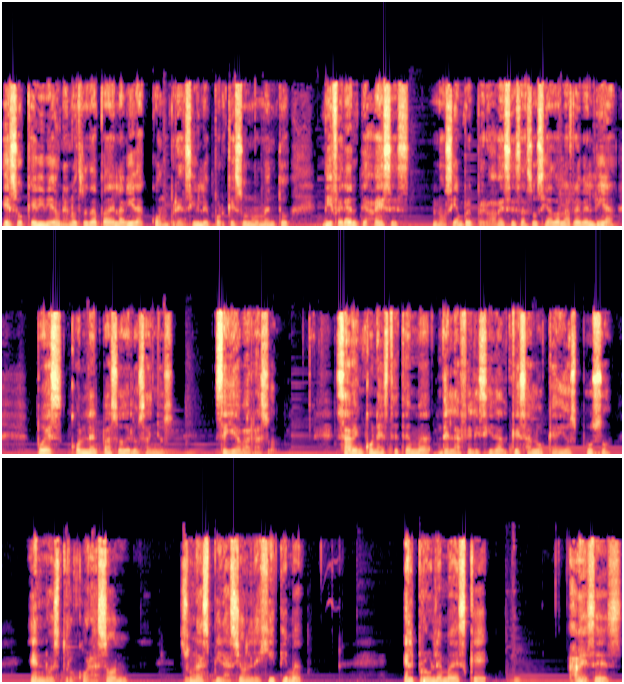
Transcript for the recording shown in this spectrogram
eso que vivieron en otra etapa de la vida, comprensible porque es un momento diferente, a veces, no siempre, pero a veces asociado a la rebeldía, pues con el paso de los años se lleva razón. Saben, con este tema de la felicidad, que es algo que Dios puso en nuestro corazón, es una aspiración legítima, el problema es que a veces,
